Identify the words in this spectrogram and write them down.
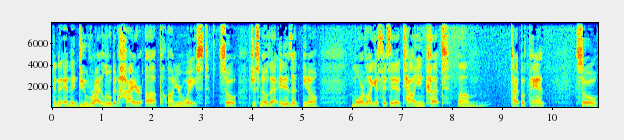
and and they do ride a little bit higher up on your waist. So just know that it is a you know more of I guess they say Italian cut um, type of pant. So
